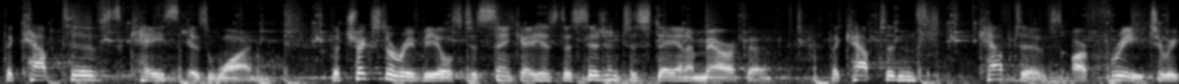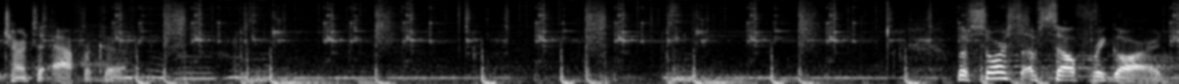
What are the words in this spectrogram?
The captive's case is won. The trickster reveals to Cinque his decision to stay in America. The captain's captives are free to return to Africa. The source of self-regard.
